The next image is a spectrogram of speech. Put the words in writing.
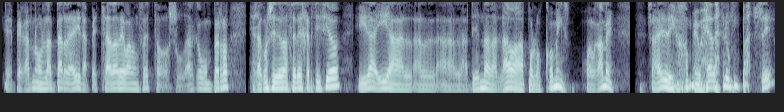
eh, pegarnos la tarde ahí, la pechada de baloncesto, sudar como un perro, y ahora considero hacer ejercicio, ir ahí al, a la tienda de al lado a por los cómics o al game. ¿Sabes? Digo, me voy a dar un paseo.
